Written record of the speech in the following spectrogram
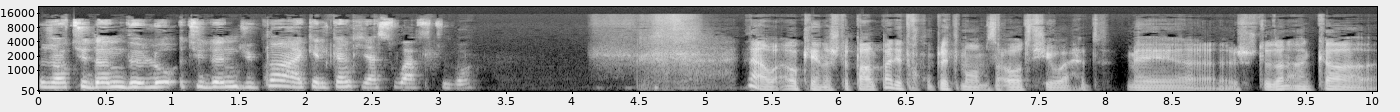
Genre, tu donnes de l'eau, tu donnes du pain à quelqu'un qui a soif, tu vois. Non, ok, non, je te parle pas d'être complètement mzaout chez mais euh, je te donne un cas,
